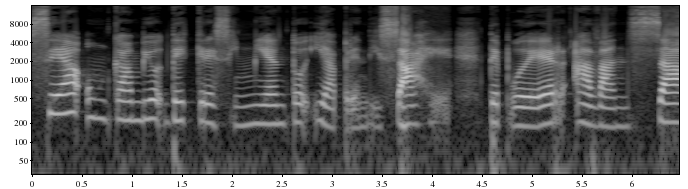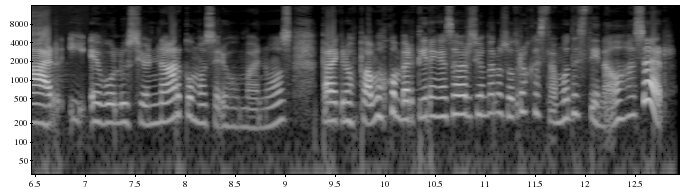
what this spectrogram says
sea un cambio de crecimiento y aprendizaje, de poder avanzar y evolucionar como seres humanos para que nos podamos convertir en esa versión de nosotros que estamos destinados a ser.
